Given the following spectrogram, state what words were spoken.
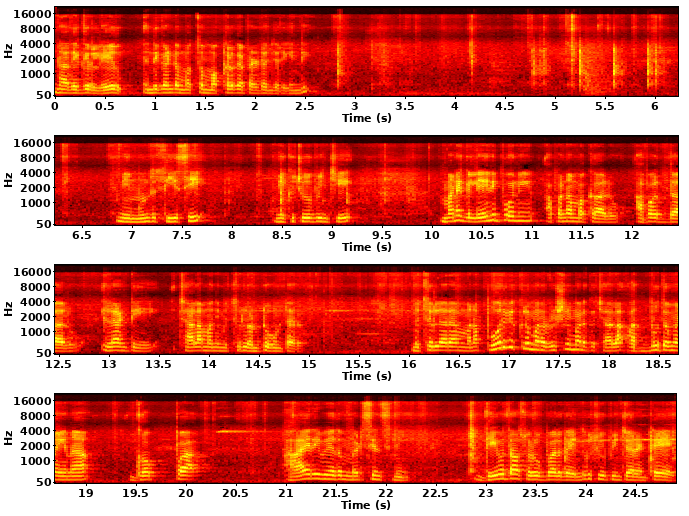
నా దగ్గర లేదు. ఎందుకంటే మొత్తం మొక్కలుగా పెట్టడం జరిగింది. మీ ముందు తీసి మీకు చూపించి మనకి లేనిపోని అపనమ్మకాలు అబద్ధాలు ఇలాంటి చాలామంది మిత్రులు అంటూ ఉంటారు. మిత్రులారా మన పూర్వీకులు మన ఋషులు మనకు చాలా అద్భుతమైన గొప్ప ఆయుర్వేదం మెడిసిన్స్ని దేవతా స్వరూపాలుగా ఎందుకు చూపించారంటే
